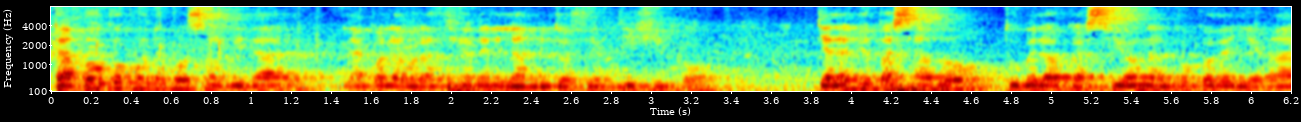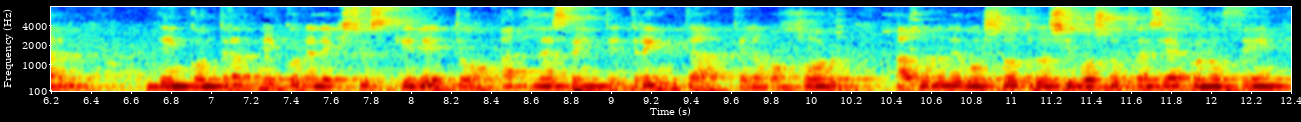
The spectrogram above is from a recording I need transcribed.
Tampoco podemos olvidar la colaboración en el ámbito científico. Ya el año pasado tuve la ocasión, al poco de llegar, de encontrarme con el exoesqueleto Atlas 2030, que a lo mejor alguno de vosotros y vosotras ya conoce,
